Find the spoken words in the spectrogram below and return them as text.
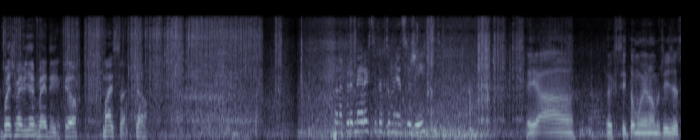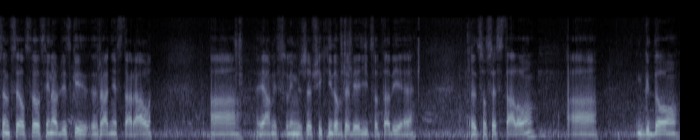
budeš mě vidět v médiích, jo. Majsa, čau. Pane premiére, chcete k tomu něco říct? Já chci tomu jenom říct, že jsem se o svého syna vždycky řádně staral a já myslím, že všichni dobře vědí, co tady je, co se stalo a kdo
